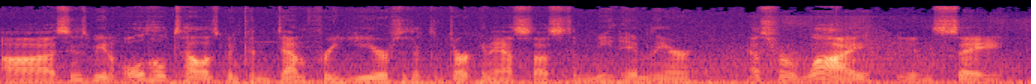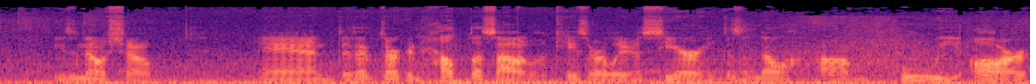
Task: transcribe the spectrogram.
Uh, seems to be an old hotel that's been condemned for years. Detective Durkin asked us to meet him here. As for why, he didn't say. He's a no-show. And Detective Durkin helped us out with a case earlier this year. He doesn't know um, who we are,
